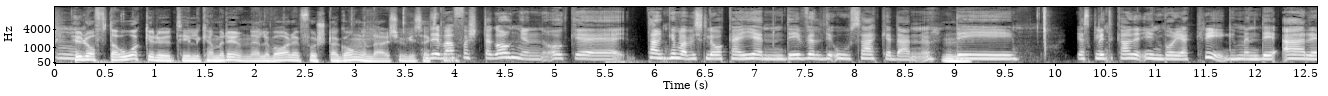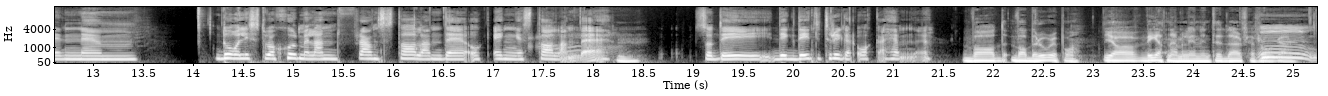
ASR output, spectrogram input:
Hur ofta åker du till Kamerun eller var det första gången där 2016? Det var första gången och eh, tanken var att vi skulle åka igen, det är väldigt osäkert där nu. Mm. Det är, jag skulle inte kalla det inbördeskrig, men det är en em, dålig situation mellan fransktalande och engelsktalande. Mm. Så det, det, det är inte tryggt att åka hem nu. Vad, vad beror det på? Jag vet nämligen inte, det är därför jag frågar. Mm,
